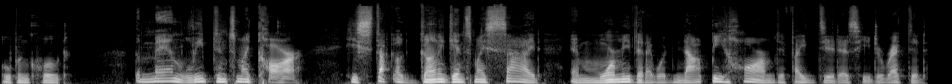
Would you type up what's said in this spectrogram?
open quote, the man leaped into my car. He stuck a gun against my side and warned me that I would not be harmed if I did as he directed.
